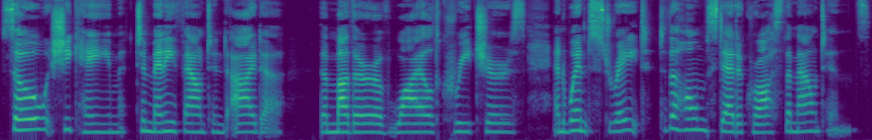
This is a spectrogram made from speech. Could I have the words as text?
So she came to many fountained Ida, the mother of wild creatures, and went straight to the homestead across the mountains.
